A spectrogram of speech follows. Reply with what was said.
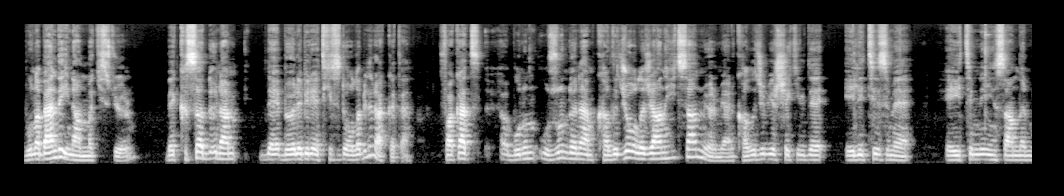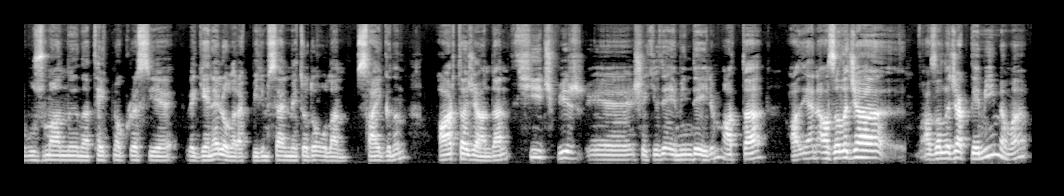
Buna ben de inanmak istiyorum. Ve kısa dönemde böyle bir etkisi de olabilir hakikaten. Fakat e, bunun uzun dönem kalıcı olacağını hiç sanmıyorum. Yani kalıcı bir şekilde elitizme, eğitimli insanların uzmanlığına, teknokrasiye ve genel olarak bilimsel metoda olan saygının artacağından hiçbir e, şekilde emin değilim. Hatta yani azalacağı azalacak demeyeyim ama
